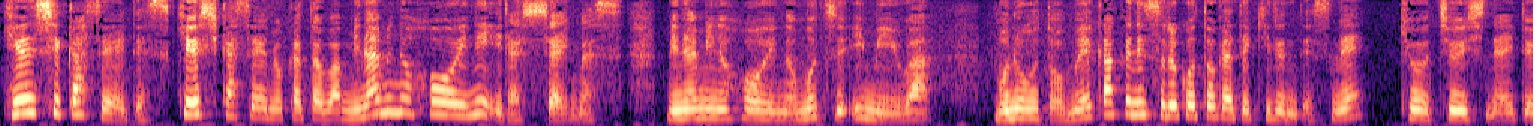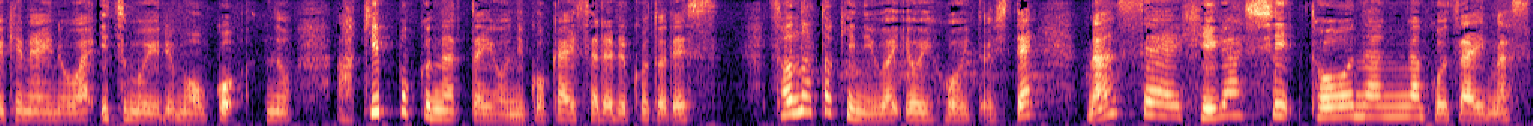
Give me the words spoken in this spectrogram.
旧歯火星です。旧歯火星の方は南の方位にいらっしゃいます。南の方位の持つ意味は物事を明確にすることができるんですね。今日注意しないといけないのはいつもよりもごの秋っぽくなったように誤解されることです。そんな時には良い方位として南西東東南がございます。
